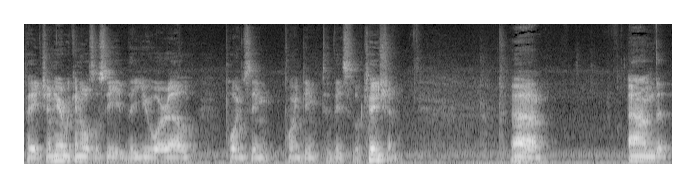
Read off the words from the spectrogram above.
page. And here we can also see the URL pointing pointing to this location. Uh, and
